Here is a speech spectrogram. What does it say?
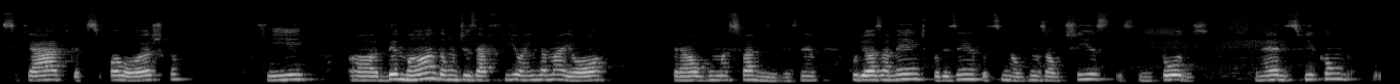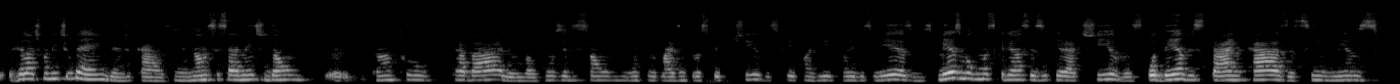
psiquiátrica, psicológica, que uh, demandam um desafio ainda maior para algumas famílias. Né? Curiosamente, por exemplo, assim, alguns autistas, em todos, né, eles ficam relativamente bem dentro de casa, né? não necessariamente dão uh, tanto trabalho, alguns eles são muito mais introspectivos, ficam ali com eles mesmos. Mesmo algumas crianças hiperativas, podendo estar em casa assim menos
